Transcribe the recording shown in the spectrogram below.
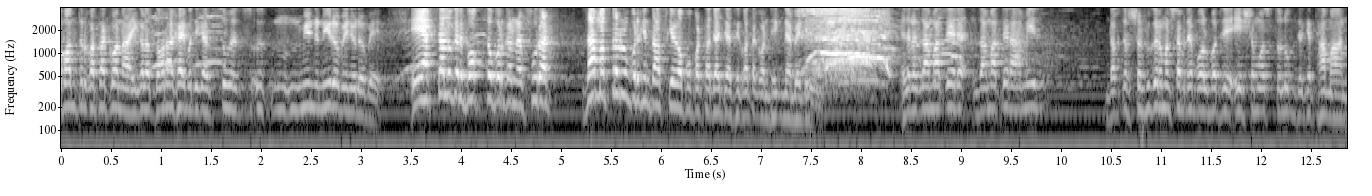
অবান্তর কথা কো না, এগুলো ধরা খাইব দিকে নীরবে নীরবে। এই একটা লোকের বক্তব্যের কারণে ফুরাট জামাতের উপর কিন্তু আজকে অপবাদটা যাইতে আছে কথা কোন ঠিক না, বেটি? জামাতের জামাতের আমির ডক্টর শফিকুর রহমান সাহেবকে বলব যে এই সমস্ত লোকদেরকে থামান।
